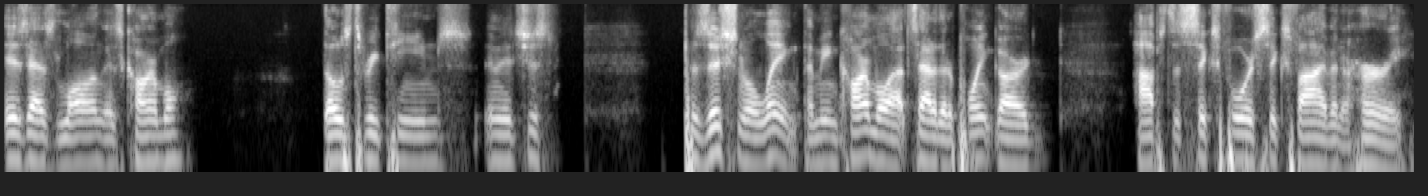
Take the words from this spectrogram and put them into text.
is as long as Carmel. Those three teams, and it's just positional length. I mean, Carmel outside of their point guard hops to six four, six five in a hurry.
